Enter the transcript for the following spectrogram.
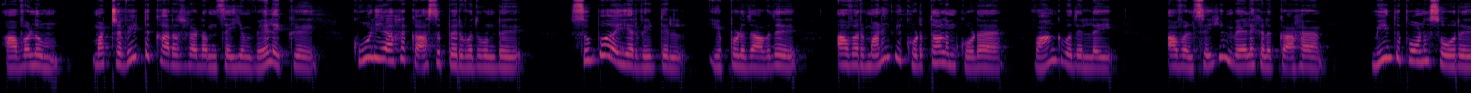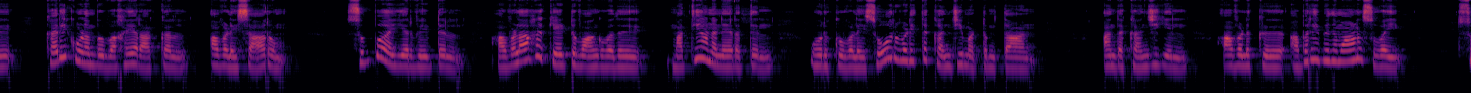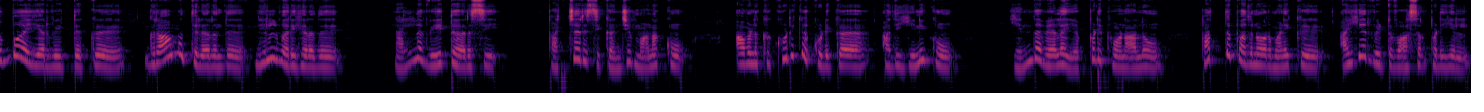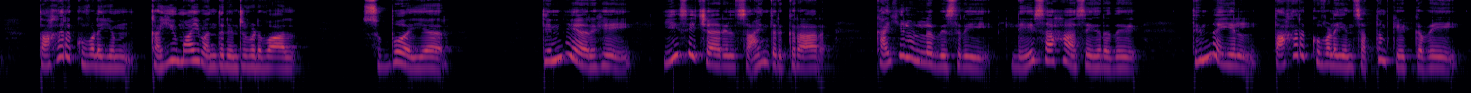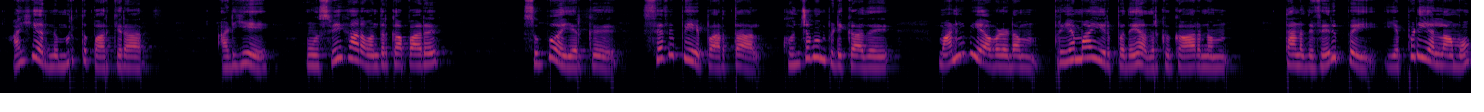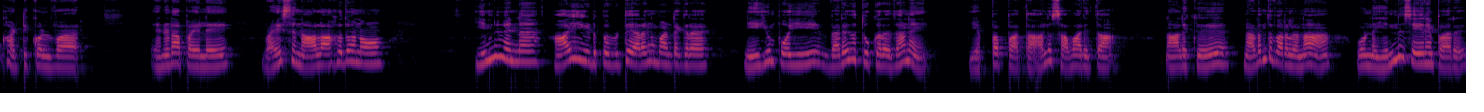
அவளும் மற்ற வீட்டுக்காரர்களிடம் செய்யும் வேலைக்கு கூலியாக காசு பெறுவது உண்டு. சுப்பு ஐயர் வீட்டில் எப்பொழுதாவது அவர் மனைவி கொடுத்தாலும் கூட வாங்குவதில்லை. அவள் செய்யும் வேலைகளுக்காக மீந்து போன சோறு கறி குழம்பு வகையராக்கள் அவளை சாரும். சுப்பு ஐயர் வீட்டில் அவளாக கேட்டு வாங்குவது மத்தியான நேரத்தில் ஒரு குவளை சோறு வடித்த கஞ்சி மட்டும்தான். அந்த கஞ்சியில் அவளுக்கு அபரிமிதமான சுவை. சுப்பு ஐயர் வீட்டுக்கு கிராமத்திலிருந்து நெல் வருகிறது. நல்ல வீட்டு அரிசி பச்சரிசி கஞ்சி மணக்கும். அவளுக்கு குடிக்க குடிக்க அது இனிக்கும். எந்த வேலை எப்படி போனாலும் பத்து பதினோரு மணிக்கு ஐயர் வீட்டு வாசற்படியில் தகர குவளையும் கையுமாய் வந்து நின்று விடுவாள். சுப்பு ஐயர் திண்ணை அருகே ஈசி சேரில் சாய்ந்திருக்கிறார். கையில் உள்ள விசிறி லேசாக அசைகிறது. திண்ணையில் தகர குவளையின் சத்தம் கேட்கவே ஐயர் நிமிர்த்து பார்க்கிறார். அடியே உன் ஸ்வீகாரம் வந்திருக்கா பாரு. சுப்பு ஐயருக்கு செவிப்பியை பார்த்தால் கொஞ்சமும் பிடிக்காது. மனைவி அவளிடம் பிரியமாய் இருப்பதே அதற்கு காரணம். தனது வெறுப்பை எப்படியெல்லாமோ காட்டிக்கொள்வார். என்னடா பயலே வயசு நாளாகுதோனோ? இன்னும் என்ன ஆயி இடுப்பை விட்டு இறங்க மாட்டேங்கிற? நீயும் போய் விறகு தூக்குறது தானே? எப்போ பார்த்தாலும் சவாரி தான் நாளைக்கு நடந்து வரலனா உன்னை என்ன செய்கிறேன் பாரு.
